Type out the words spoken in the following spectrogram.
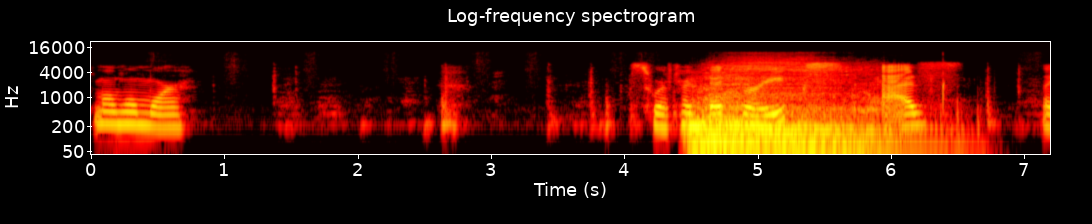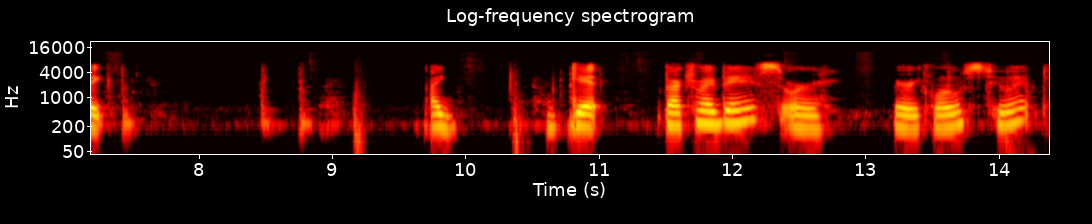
Come on, one more. Swear if my bed breaks as like I get back to my base or very close to it,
